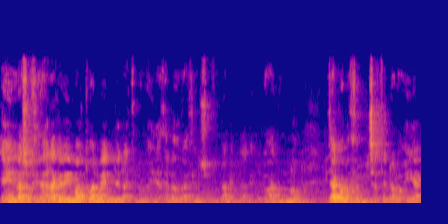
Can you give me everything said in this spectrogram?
En la sociedad en la que vivimos actualmente, las tecnologías de la educación son fundamentales. Los alumnos ya conocen muchas tecnologías,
